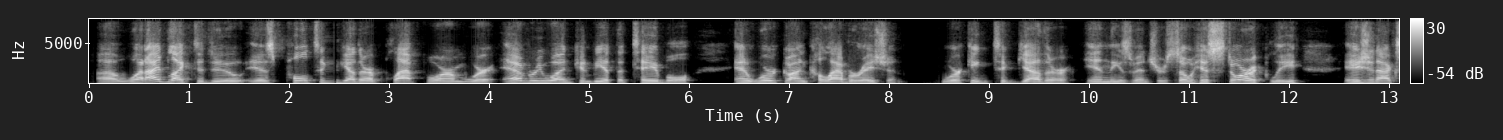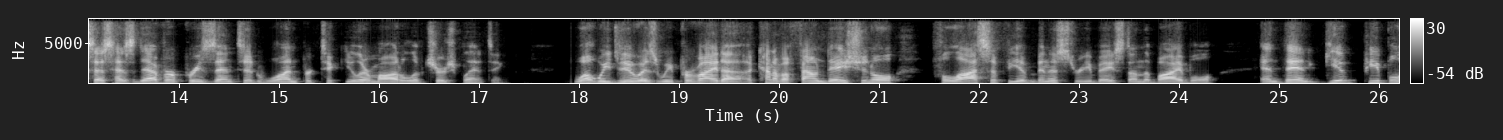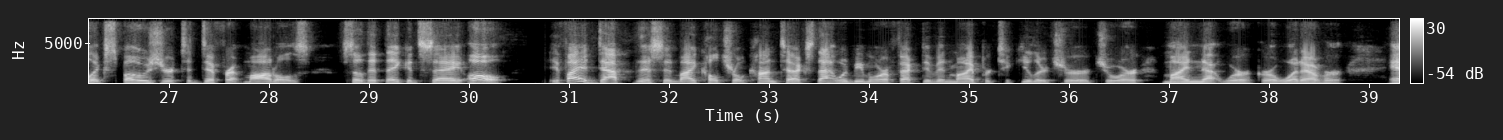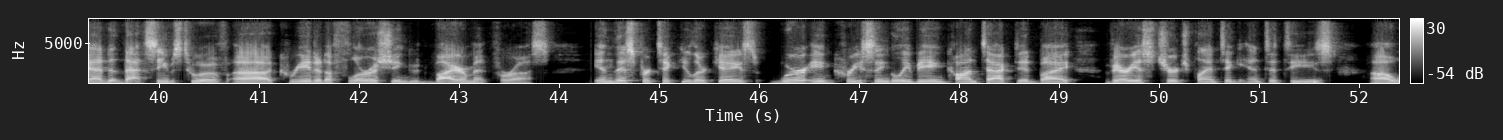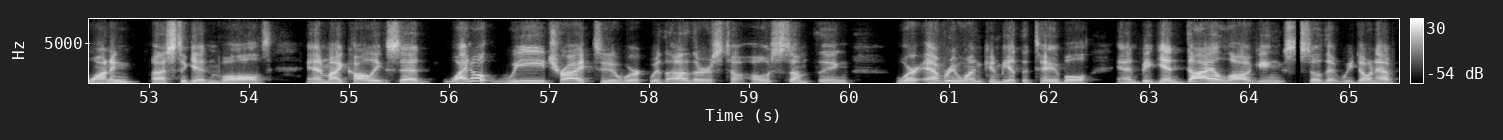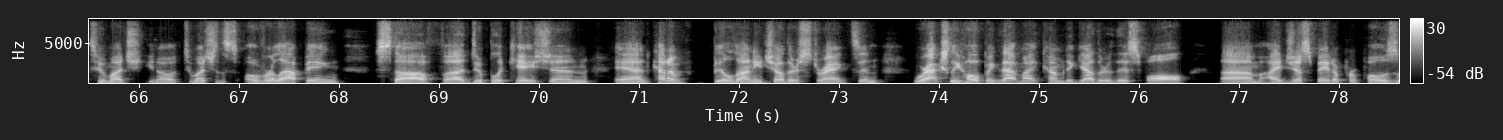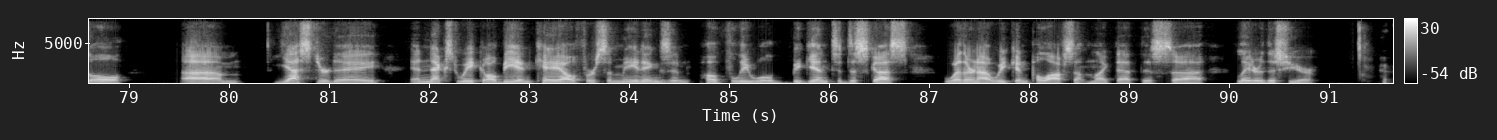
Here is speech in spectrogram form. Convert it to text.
uh, what I'd like to do is pull together a platform where everyone can be at the table and work on collaboration, working together in these ventures. So historically, Asian Access has never presented one particular model of church planting. What we do is we provide a, a kind of a foundational philosophy of ministry based on the Bible, and then give people exposure to different models so that they could say, oh, if I adapt this in my cultural context, that would be more effective in my particular church or my network or whatever. And that seems to have uh, created a flourishing environment for us. In this particular case, we're increasingly being contacted by various church planting entities uh, wanting us to get involved. And my colleague said, why don't we try to work with others to host something where everyone can be at the table and begin dialoguing so that we don't have too much, you know, too much of this overlapping stuff, uh, duplication, and kind of build on each other's strengths. And we're actually hoping that might come together this fall. Um, I just made a proposal um, yesterday and next week, I'll be in KL for some meetings, and hopefully, we'll begin to discuss whether or not we can pull off something like that this uh, later this year.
